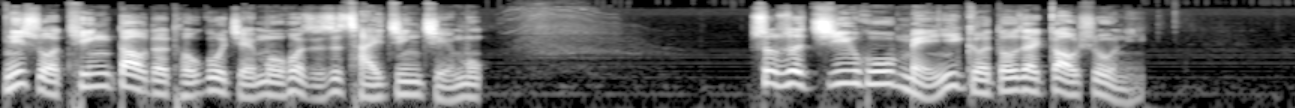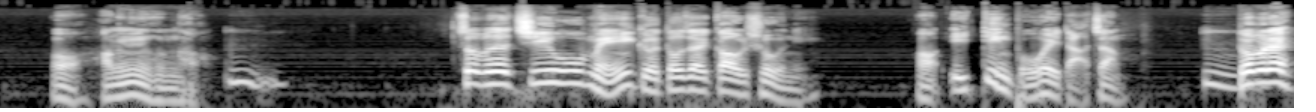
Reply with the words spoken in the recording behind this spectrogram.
你所听到的投顾节目或者是财经节目，是不是几乎每一个都在告诉你，哦，航运很好，嗯，是不是几乎每一个都在告诉你，哦，一定不会打仗，嗯，对不对？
